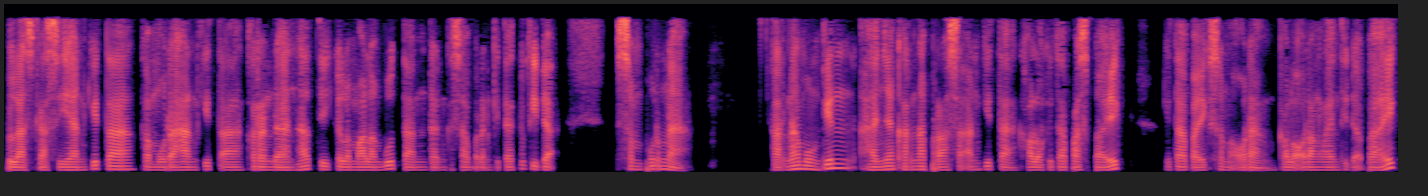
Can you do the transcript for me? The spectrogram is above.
belas kasihan kita, kemurahan kita, kerendahan hati, kelemah lembutan, dan kesabaran kita itu tidak sempurna. Karena mungkin hanya karena perasaan kita. Kalau kita pas baik, kita baik sama orang. Kalau orang lain tidak baik,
